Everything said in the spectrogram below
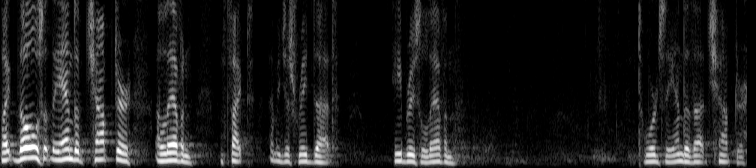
like those at the end of chapter 11. In fact, let me just read that. Hebrews 11, towards the end of that chapter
